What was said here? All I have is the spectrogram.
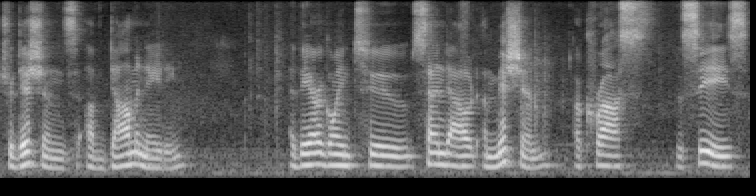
traditions of dominating. They are going to send out a mission across the seas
